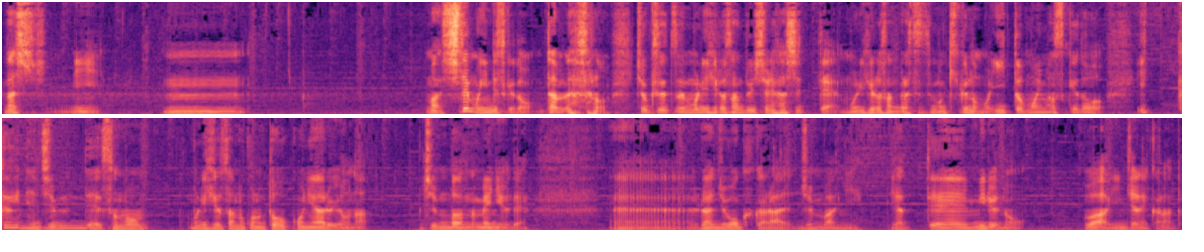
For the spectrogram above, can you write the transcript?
なしにうーんまあしてもいいんですけど多分 その直接森弘さんと一緒に走って森弘さんから説明を聞くのもいいと思いますけど一回ね自分でその森弘さんのこの投稿にあるような順番のメニューで、えー、ランジウォークから順番にやってみるのはいいんじゃないかなと。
